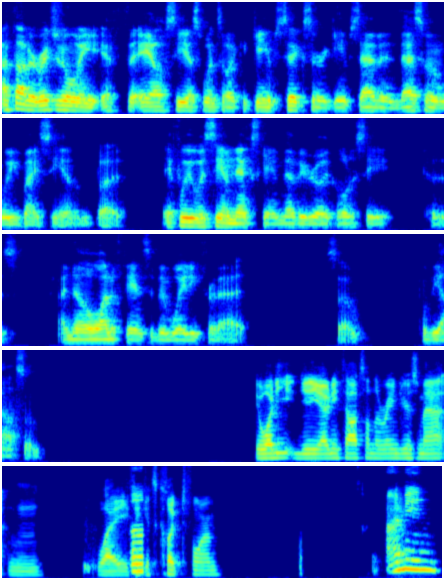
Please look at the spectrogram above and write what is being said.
I thought originally if the ALCS went to like a game six or a game seven, that's when we might see him. But if we would see him next game, that'd be really cool to see because I know a lot of fans have been waiting for that. So it'll be awesome. What do you do? You have any thoughts on the Rangers, Matt, and why you think Uh, it's clicked for him? I mean,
